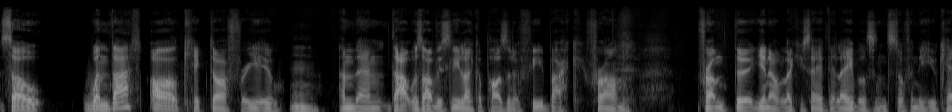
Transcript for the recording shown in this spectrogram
so when that all kicked off for you Mm. and then that was obviously like a positive feedback from from the you know like you say the labels and stuff in the UK and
